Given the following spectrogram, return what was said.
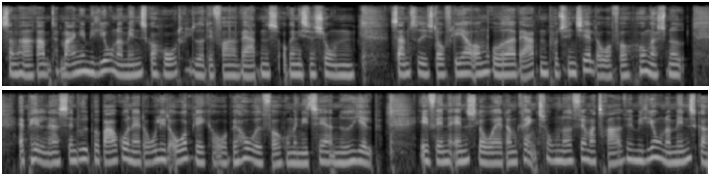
som har ramt mange millioner mennesker hårdt, lyder det fra verdensorganisationen. Samtidig står flere områder af verden potentielt over for hungersnød. Appellen er sendt ud på baggrund af et årligt overblik over behovet for humanitær nødhjælp. FN anslår, at omkring 235 millioner mennesker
